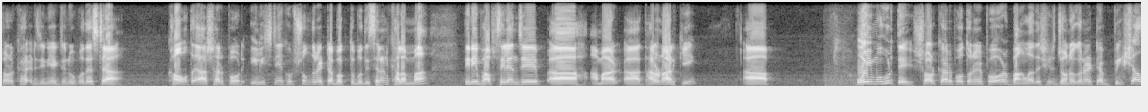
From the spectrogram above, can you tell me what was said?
সরকারের যিনি একজন উপদেষ্টা, ক্ষমতায় আসার পর ইলিশ নিয়ে খুব সুন্দর একটা বক্তব্য দিয়েছিলেন খালাম্মা। তিনি ভাবছিলেন যে আমার ধারণা আর কি ওই মুহূর্তে সরকার পতনের পর বাংলাদেশের জনগণের একটা বিশাল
